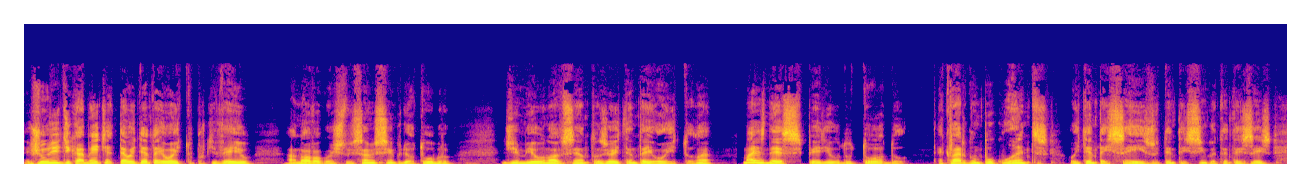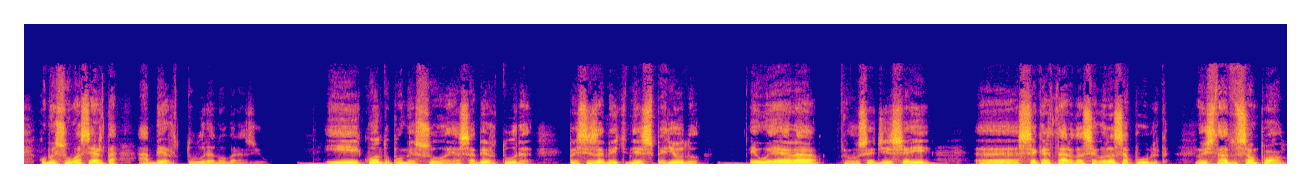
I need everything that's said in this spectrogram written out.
juridicamente até 88, porque veio a nova Constituição em 5 de outubro de 1988, né? Mas nesse período todo, é claro que um pouco antes, 86, 85, 86, começou uma certa abertura no Brasil. E quando começou essa abertura, precisamente nesse período, eu era, você disse aí, eh, secretário da Segurança Pública no estado de São Paulo,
